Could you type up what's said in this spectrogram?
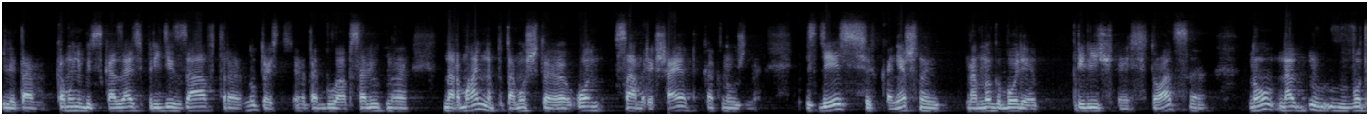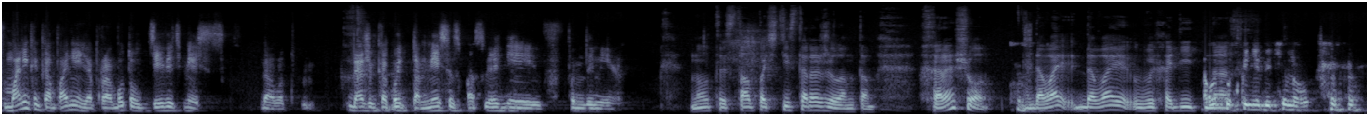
или там кому-нибудь сказать «приди завтра». Ну, то есть это было абсолютно нормально, потому что он сам решает, как нужно. Здесь, конечно, намного более приличная ситуация. Но на, вот в маленькой компании я проработал 9 месяцев. Да, вот даже какой-то там месяц последний в пандемию. Ну, ты стал почти старожилом там. Хорошо, давай, давай выходить а на... Отпуск не дотянул.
